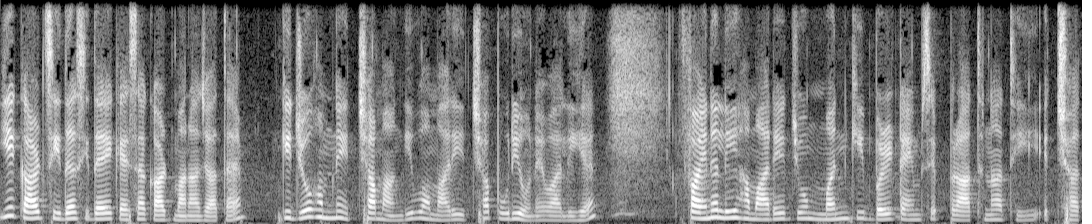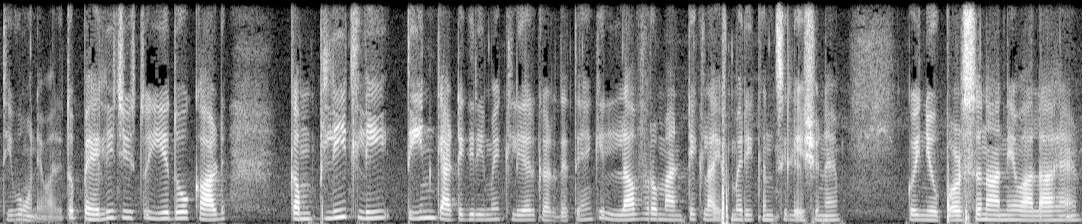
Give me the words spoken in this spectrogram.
ये कार्ड सीधा सीधा एक ऐसा कार्ड माना जाता है कि जो हमने इच्छा मांगी, वो हमारी इच्छा पूरी होने वाली है। फाइनली हमारे जो मन की बड़े टाइम से प्रार्थना थी, इच्छा थी, वो होने वाली। तो पहली चीज़ तो ये दो कार्ड कम्प्लीटली तीन कैटेगरी में क्लियर कर देते हैं कि लव रोमांटिक लाइफ में रिकन्सिलेशन है। कोई न्यू पर्सन आने वाला है,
